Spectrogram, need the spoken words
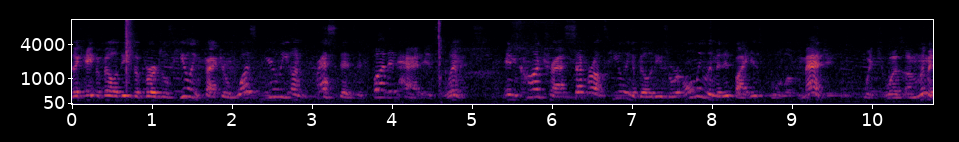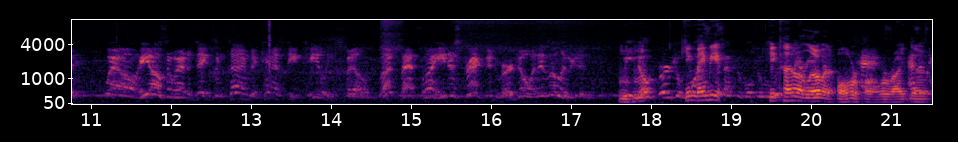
The capabilities of Vergil's healing factor was nearly unprecedented, but it had its limits. In contrast, Sephiroth's healing abilities were only limited by his pool of magic, which was unlimited. Well, he also had to take some time to cast each healing spell, but that's why he distracted Vergil with his illusions. We Mhm. know Vergil He was maybe- susceptible to he kinda a little bit illusionary overpowered attacks, right as there.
